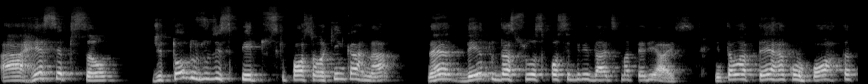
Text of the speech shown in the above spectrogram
a recepção de todos os espíritos que possam aqui encarnar né, dentro das suas possibilidades materiais. Então, a Terra comporta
